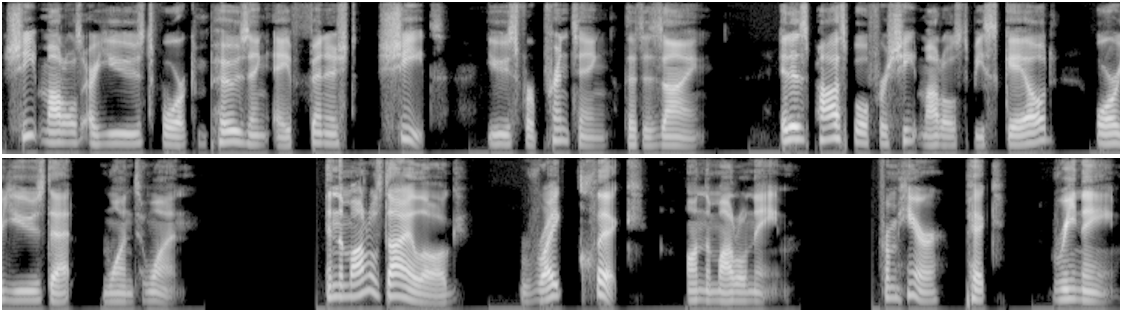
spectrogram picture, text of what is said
Sheet models are used for composing a finished sheet used for printing the design. It is possible for sheet models to be scaled or used at one-to-one. -one. In the Models dialog, right-click on the model name. From here, pick Rename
